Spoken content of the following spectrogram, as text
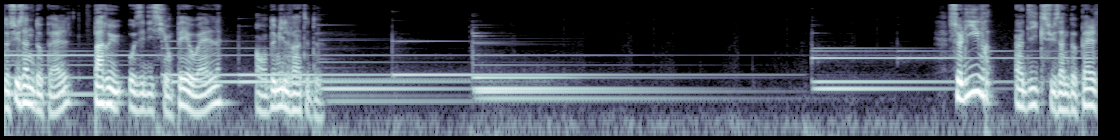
de Suzanne Doppel, paru aux éditions POL en 2022. Ce livre, indique Suzanne Doppelt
